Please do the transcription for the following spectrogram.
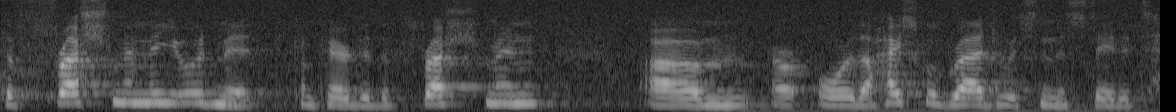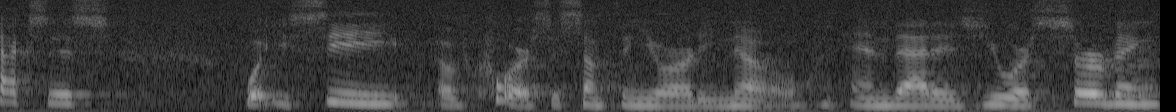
the freshmen that you admit compared to the freshmen um, or, or the high school graduates in the state of Texas, what you see, of course, is something you already know, and that is you are serving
